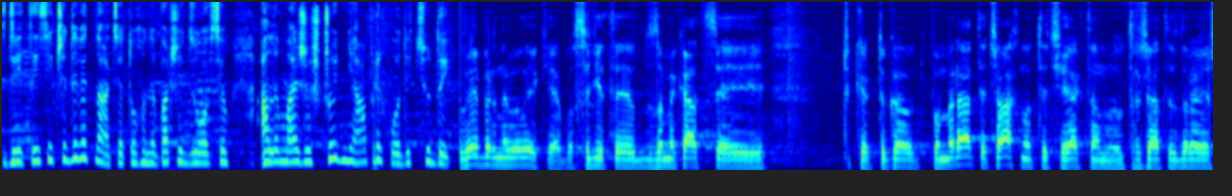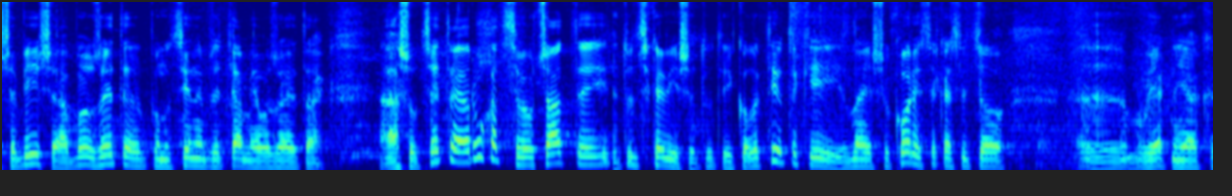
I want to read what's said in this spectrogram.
З 2019-го не бачить зовсім, але майже щодня приходить сюди. Вибір невеликий, або сидіти, замикатися і як то помирати, чахнути, чи як там втрачати здоров'я ще більше, або жити повноцінним життям, я вважаю так. А щоб це треба рухатися, вивчати. Тут цікавіше. Тут і колектив такий, і знаєш, що користь якась від цього. Е, бо Як не як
